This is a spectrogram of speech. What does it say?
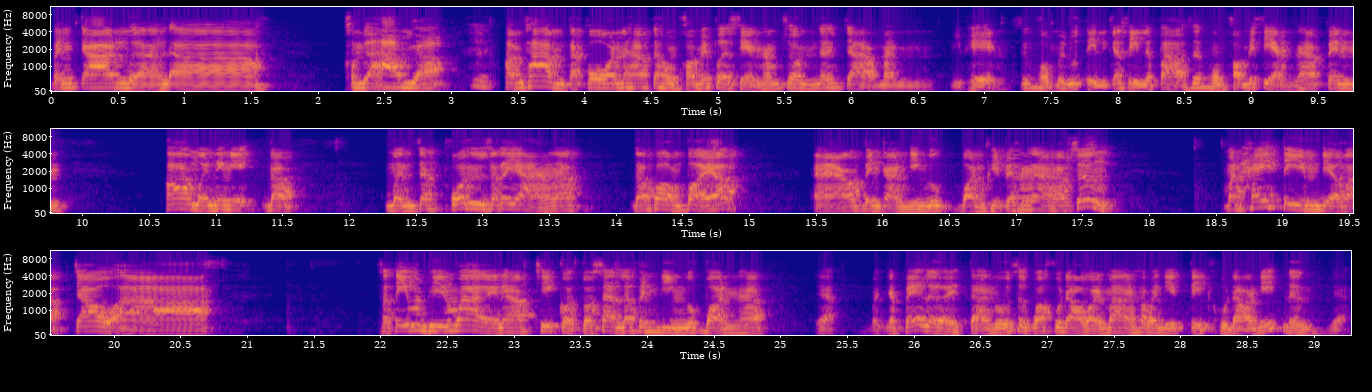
เป็นการเหมือนอ่าคำรามอะทำท่ามตะโกนนะครับ แต่ผมขอไม่เปิดเสียงท่านผู้ชมเนื่องจากมันมีเพลง ซึ่งผมไม่รู้ติดลิขสิทธิ์หรือเปล่า ซึ่งผมขอไม่เสียงนะครับ เป็นท่าเหมือนอย่างงี้แบบ เหมือนจะพ่นสักอย่างนะครับ แล้วพอผมปล่อยครับ อ่าก็เป็นการยิงลูกบอลพิษไปข้างหน้าครับ ซึ่งมันให้ตีมเดียวกับเจ้าอ่าสตีมันพีนมากเลยนะครับ ที่กดตัวแซดแล้วเป็นยิงลูกบอลนะครับเนี่ยเหมือนกันเป๊ะเลย แต่อันนู้รู้สึกว่าคูดาวไวมากครับอันนี้ติดคูดาวนิดนึงเนี่ย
